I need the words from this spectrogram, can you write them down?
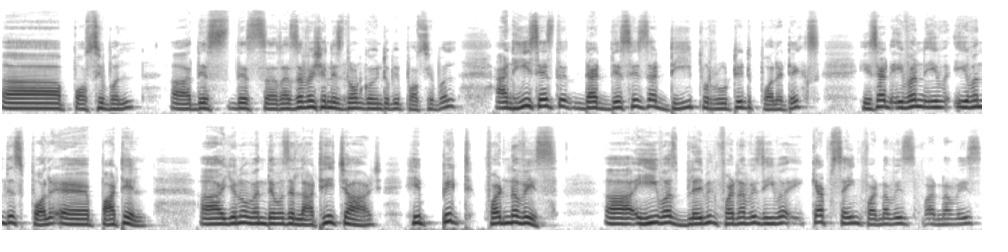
uh, possible. Uh, this this uh, reservation is not going to be possible, and he says that, that this is a deep rooted politics. He said even even this poli- uh, Patil, uh, you know, when there was a lathi charge, he picked Fadnavis. Uh, he was blaming Fadnavis. He, he kept saying Fadnavis, Fadnavis.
